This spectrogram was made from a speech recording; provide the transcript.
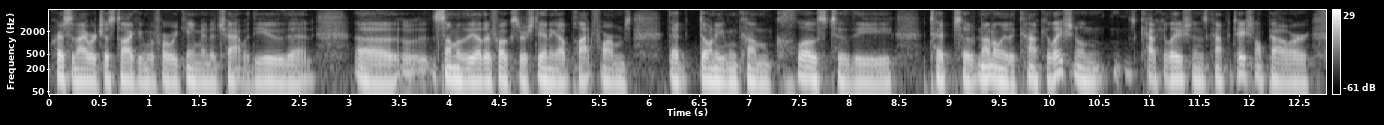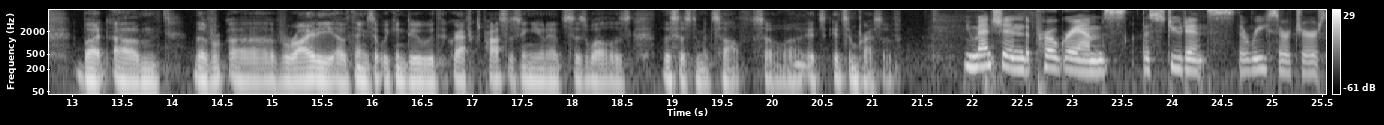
Chris and I were just talking before we came in to chat with you that uh, some of the other folks are standing up platforms that don't even come close to the types of not only the calculation calculations, computational power, but um, the uh, variety of things that we can do with the graphics processing units as well as the system itself. So uh, it's it's impressive. You mentioned the programs, the students, the researchers.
